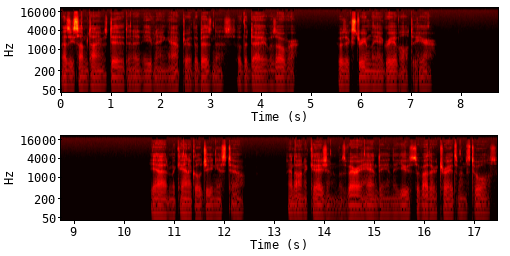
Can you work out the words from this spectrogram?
as he sometimes did in an evening after the business of the day was over, it was extremely agreeable to hear. He had mechanical genius too, and on occasion was very handy in the use of other tradesmen's tools.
